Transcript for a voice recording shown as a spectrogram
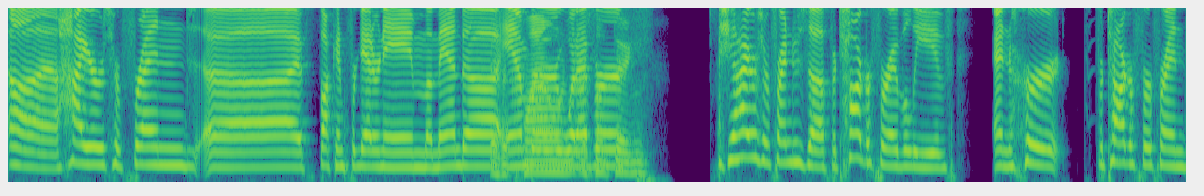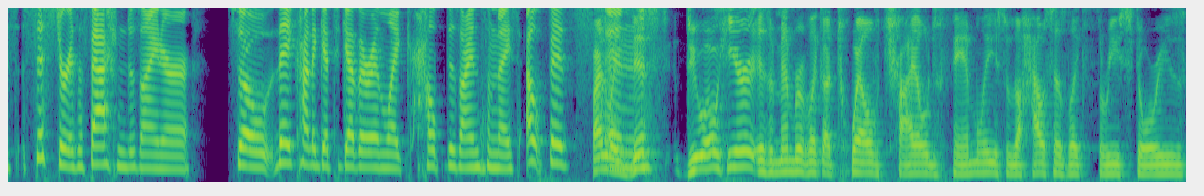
uh hires her friend uh I fucking forget her name amanda amber whatever she hires her friend who's a photographer, I believe, and her photographer friend's sister is a fashion designer. So they kind of get together and like help design some nice outfits. By the way, this duo here is a member of like a 12 child family. So the house has like three stories,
